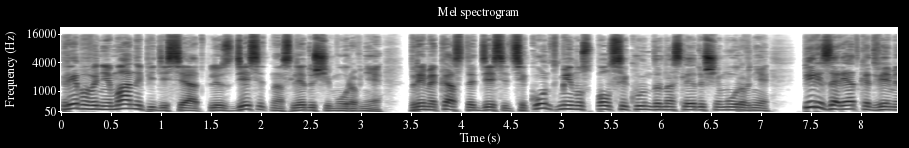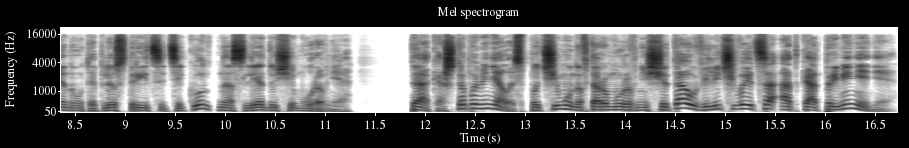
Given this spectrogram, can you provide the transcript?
Требование маны 50 плюс 10 на следующем уровне. Время каста 10 секунд минус полсекунды на следующем уровне. Перезарядка 2 минуты плюс 30 секунд на следующем уровне. Так, а что поменялось? Почему на втором уровне щита увеличивается откат применения?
